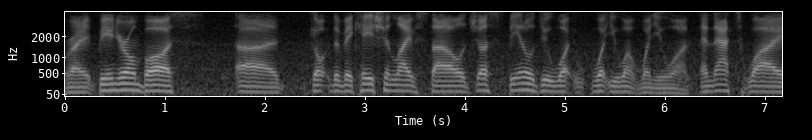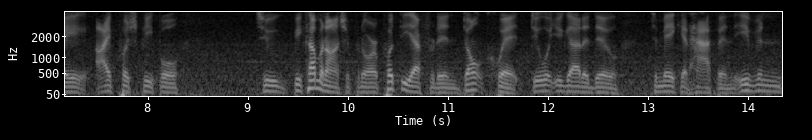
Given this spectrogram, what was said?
right? Being your own boss, uh, go the vacation lifestyle, just being able to do what what you want when you want, and that's why I push people to become an entrepreneur. Put the effort in. Don't quit. Do what you got to do to make it happen. Even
